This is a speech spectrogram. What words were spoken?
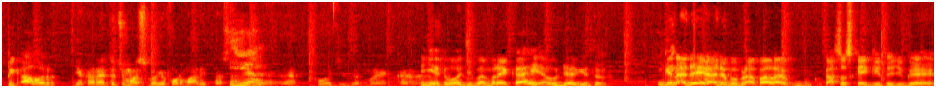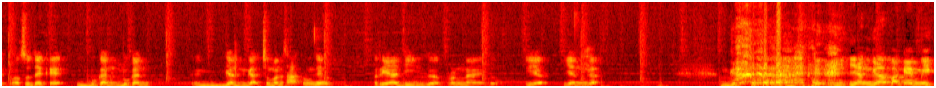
peak hour Ya karena itu cuma sebagai formalitas Iya. aja kewajiban mereka. Iya kewajiban mereka ya udah gitu. Mungkin ada ya ada beberapa lah kasus kayak gitu juga ya. Maksudnya kayak bukan bukan nggak nggak cuma satu mungkin Riyadi juga pernah itu. Iya yang nggak nggak yang nggak pakai mic.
